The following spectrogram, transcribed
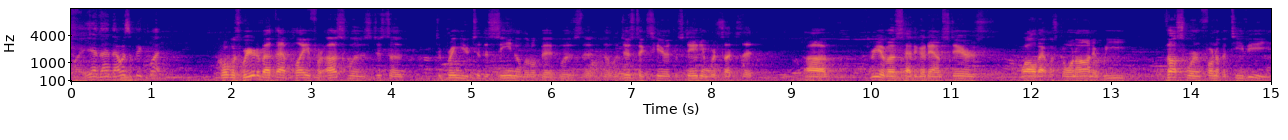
play. Yeah, that, that was a big play. What was weird about that play for us was just to, to bring you to the scene a little bit was that the logistics here at the stadium were such that uh, three of us had to go downstairs while that was going on, and we thus were in front of a TV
